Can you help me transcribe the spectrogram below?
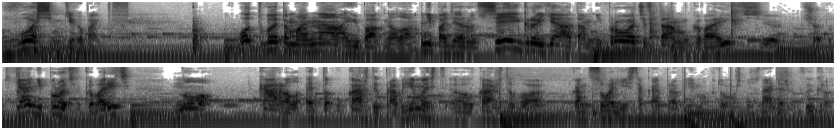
8 гигабайтов. Вот в этом она и багнала. Они поддерживают все игры, я там не против там говорить, э, что тут, я не против говорить, но Карл, это у каждой проблемы есть, э, у каждого консоли есть такая проблема, кто может не знать, даже в играх.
